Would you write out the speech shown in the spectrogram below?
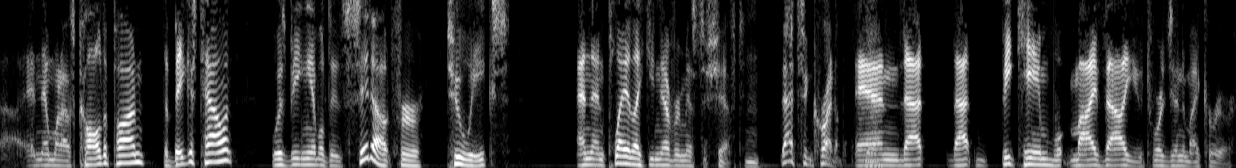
Uh, and then when I was called upon, the biggest talent was being able to sit out for two weeks and then play like you never missed a shift. Hmm. That's incredible. And that that became my value towards the end of my career.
